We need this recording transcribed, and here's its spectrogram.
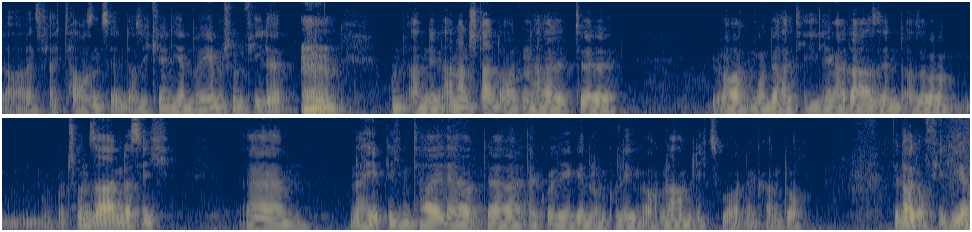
ja, wenn es vielleicht 1000 sind. Also ich kenne hier in Bremen schon viele und an den anderen Standorten halt, äh, ja, im Grunde halt die, die länger da sind. Also ich würde schon sagen, dass ich ähm, einen erheblichen Teil der, der, der Kolleginnen und Kollegen auch namentlich zuordnen kann. Doch bin halt auch viel hier.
